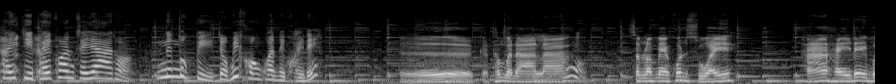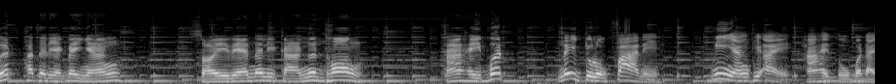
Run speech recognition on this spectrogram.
ใครจีบใครควันกระยาเถอะในทุกปีเจ้ามีของขวัญให้ข่อยเด้เออก็ธรรมดาละอืมสำหรับแม่คนสวย หาให้ได้เบิดพัตเรียกได้หยังสร้อยแหวนนาฬิกาเงินทอง หาให้เบิดในจุลกฟ้านี่ มีหยังที่ไอ้ายหาให้ตัวบ่ได้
